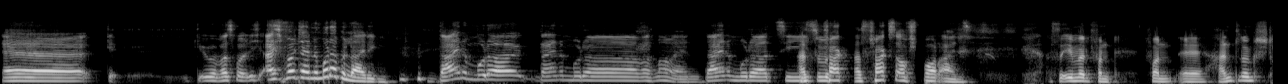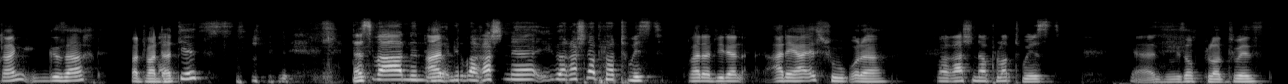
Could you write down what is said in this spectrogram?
Äh, über was wollte ich? Ah, ich wollte deine Mutter beleidigen. deine Mutter, deine Mutter, was machen wir denn? Deine Mutter zieht hast du, Truck, hast, Trucks auf Sport 1. Hast du irgendwas von, von äh, Handlungsstrang gesagt? Was war das jetzt? Das war ein, ah, ein überraschender, überraschender Plot-Twist. War das wieder ein ADHS-Schub oder? Überraschender Plot-Twist. Ja, du bist auch Plot-Twist.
